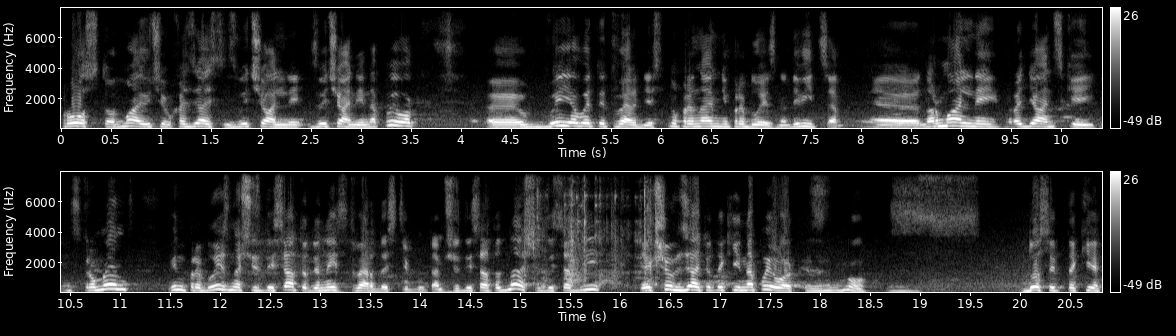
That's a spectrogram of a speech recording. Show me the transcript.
просто, маючи в хазяйстві звичайний, звичайний напилок, е, виявити твердість, ну, принаймні приблизно. Дивіться, е, нормальний радянський інструмент. Він приблизно 60 одиниць твердості був, там 61, 62. Якщо взяти отакий напилок ну, з досить таки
